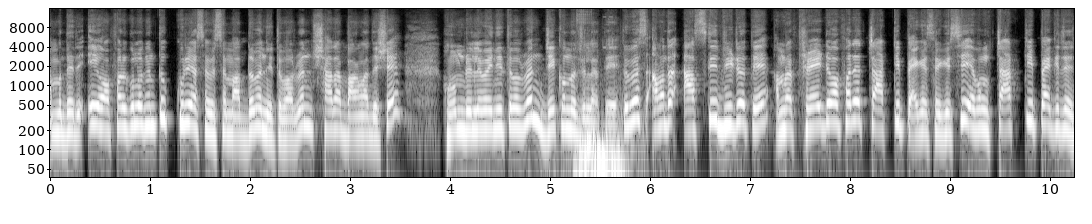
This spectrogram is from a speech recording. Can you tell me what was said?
আমাদের এই অফারগুলো কিন্তু কুরিয়ার সার্ভিসের মাধ্যমে নিতে পারবেন। সারা বাংলাদেশে হোম ডেলিভারি নিতে পারবেন যে কোনো জেলাতে। তো ব্যাস, আমাদের আজকের ভিডিওতে আমরা ফ্রাইডে অফারে চারটি প্যাকেজ রেখেছি এবং চারটি প্যাকেজের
